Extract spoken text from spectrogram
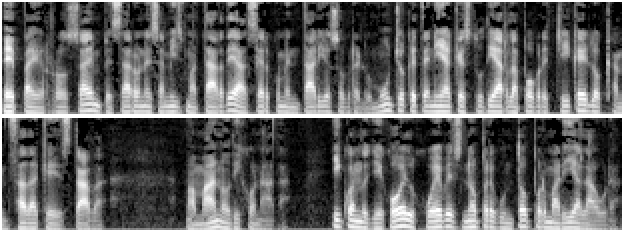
Pepa y Rosa empezaron esa misma tarde a hacer comentarios sobre lo mucho que tenía que estudiar la pobre chica y lo cansada que estaba. Mamá no dijo nada, y cuando llegó el jueves no preguntó por María Laura.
